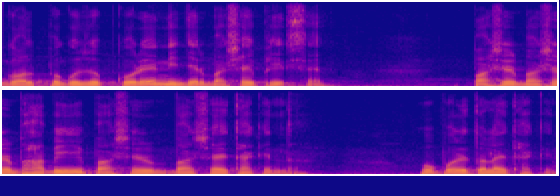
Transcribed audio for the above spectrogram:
গল্প গুজব করে নিজের বাসায় ফিরছেন। পাশের বাসার ভাবি পাশের বাসায় থাকেন না, উপরে তলায় থাকেন।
